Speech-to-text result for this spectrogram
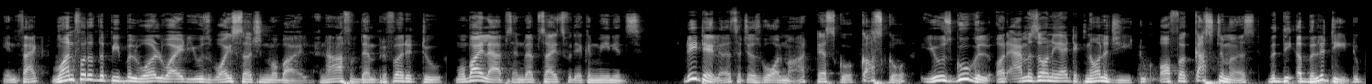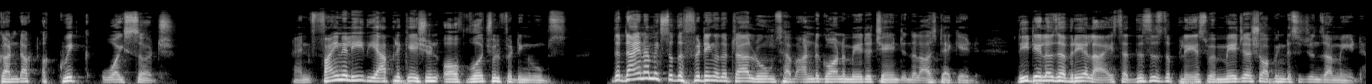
In fact, one fourth of the people worldwide use voice search in mobile, and half of them prefer it to mobile apps and websites for their convenience. Retailers such as Walmart, Tesco, Costco use Google or Amazon AI technology to offer customers with the ability to conduct a quick voice search. And finally, the application of virtual fitting rooms. The dynamics of the fitting of the trial rooms have undergone a major change in the last decade. Retailers have realized that this is the place where major shopping decisions are made.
